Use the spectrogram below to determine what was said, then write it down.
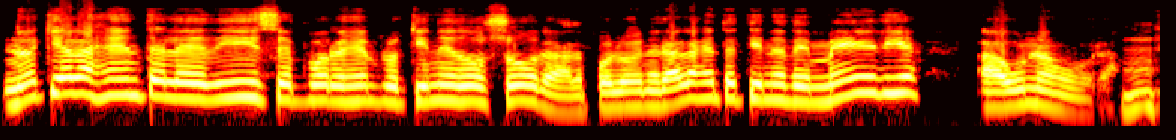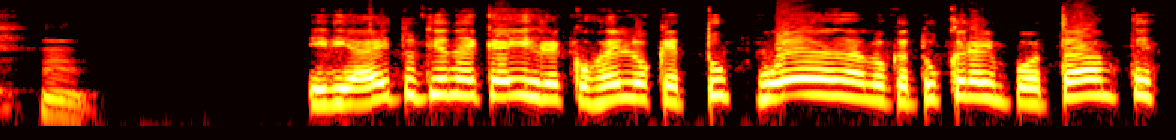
No es que a la gente le dice, por ejemplo, tiene dos horas. Por lo general la gente tiene de media a una hora. Y de ahí tú tienes que ir recoger lo que tú puedas, lo que tú creas importante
